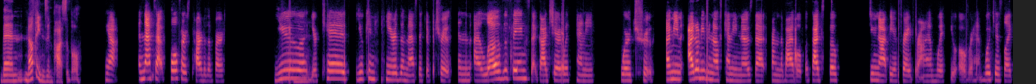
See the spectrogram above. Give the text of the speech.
then nothing's impossible. Yeah. And that's that full first part of the verse. You, mm-hmm. your kids, you can hear the message of truth. And I love the things that God shared with Kenny were truth. I mean, I don't even know if Kenny knows that from the Bible, but God spoke, Do not be afraid, for I am with you over him, which is like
